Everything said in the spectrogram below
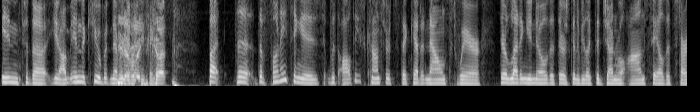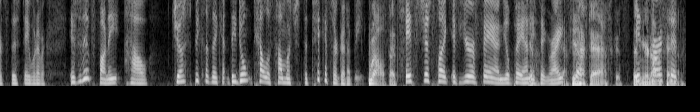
into the, you know, I'm in the queue, but never You get never the anything. cut. The the funny thing is, with all these concerts that get announced, where they're letting you know that there's going to be like the general on sale that starts this day, whatever. Isn't it funny how just because they can. They don't tell us how much the tickets are going to be. Well, that's It's just like if you're a fan, you'll pay anything, right? Yeah, if you So have to ask, it's, then it you're not a starts fan. at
